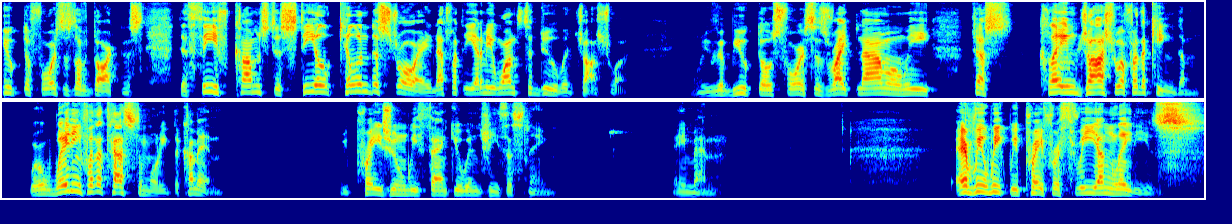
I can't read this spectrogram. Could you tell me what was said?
rebuke the forces of darkness. The thief comes to steal, kill, and destroy. That's what the enemy wants to do with Joshua. We rebuke those forces right now and we just claim Joshua for the kingdom. We're waiting for the testimony to come in. We praise you and we thank you in Jesus' name. Amen. Every week we pray for three young ladies,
